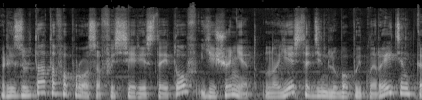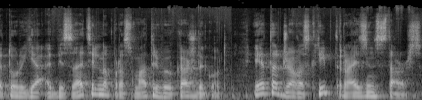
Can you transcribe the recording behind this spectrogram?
Результатов опросов из серии стейтов еще нет, но есть один любопытный рейтинг, который я обязательно просматриваю каждый год. Это JavaScript Rising Stars.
